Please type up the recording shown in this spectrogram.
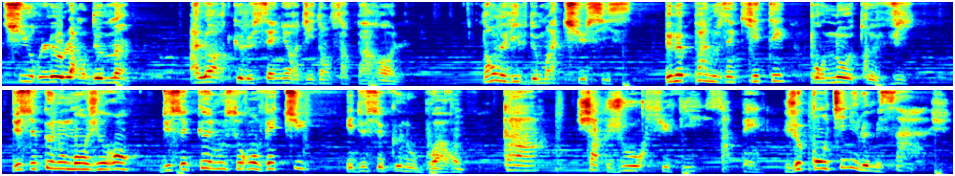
sur le lendemain, alors que le Seigneur dit dans sa parole, dans le livre de Matthieu 6, de ne pas nous inquiéter pour notre vie de ce que nous mangerons, de ce que nous serons vêtus et de ce que nous boirons. Car chaque jour suffit sa peine. Je continue le message.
